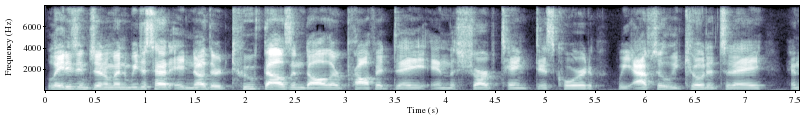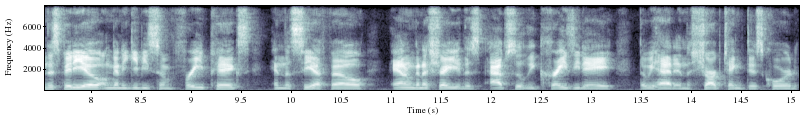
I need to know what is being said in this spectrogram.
Ladies and gentlemen, we just had another $2,000 profit day in the Sharp Tank Discord. We absolutely killed it today. In this video, I'm going to give you some free picks in the CFL, and I'm going to show you this absolutely crazy day that we had in the Sharp Tank Discord,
